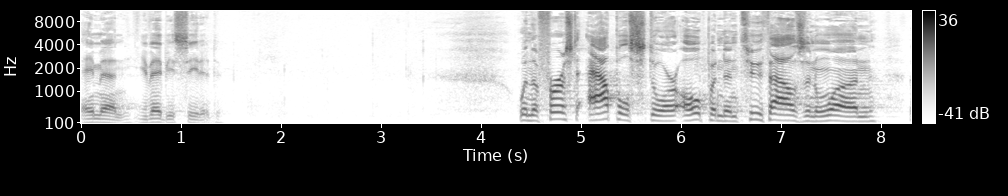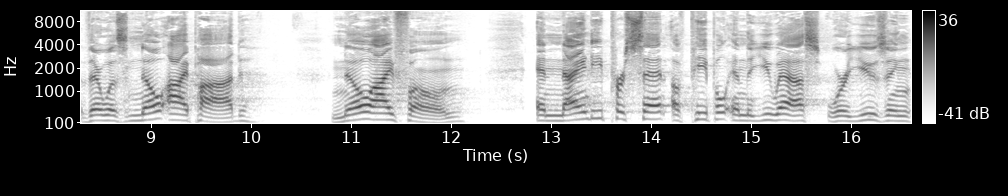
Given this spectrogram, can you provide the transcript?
Amen. You may be seated. When the first Apple store opened in 2001, there was no iPod, no iPhone and 90% of people in the US were using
